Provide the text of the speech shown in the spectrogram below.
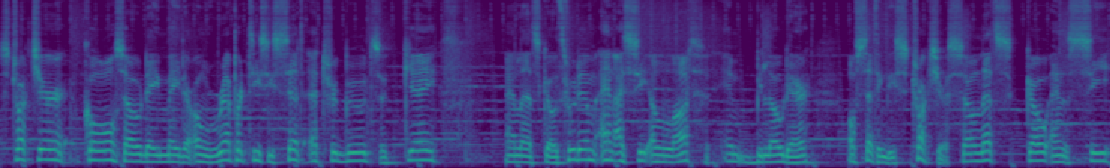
structure call. So they made their own wrapper TC set attributes. Okay. And let's go through them. And I see a lot in below there of setting these structures. So let's go and see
